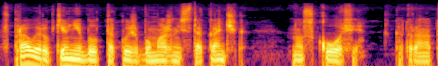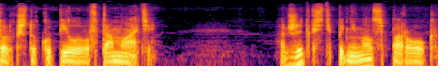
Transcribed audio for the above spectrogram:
В правой руке у нее был такой же бумажный стаканчик, но с кофе который она только что купила в автомате. От жидкости поднимался порог.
